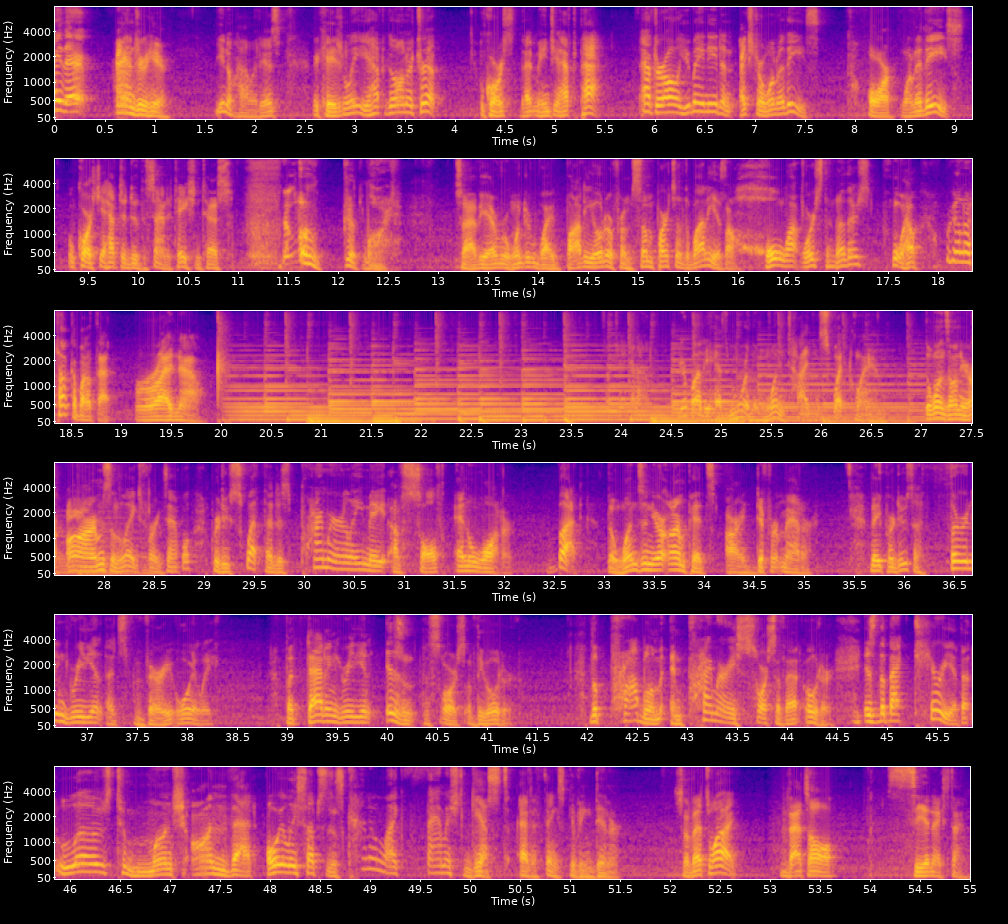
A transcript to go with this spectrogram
Hey there, Andrew here. You know how it is. Occasionally you have to go on a trip. Of course, that means you have to pack. After all, you may need an extra one of these or one of these. Of course, you have to do the sanitation test. Oh, good lord. So, have you ever wondered why body odor from some parts of the body is a whole lot worse than others? Well, we're going to talk about that right now. So, check it out. Your body has more than one type of sweat gland. The ones on your arms and legs, for example, produce sweat that is primarily made of salt and water. But the ones in your armpits are a different matter. They produce a third ingredient that's very oily. But that ingredient isn't the source of the odor. The problem and primary source of that odor is the bacteria that loves to munch on that oily substance, kind of like famished guests at a Thanksgiving dinner. So that's why. That's all. See you next time.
